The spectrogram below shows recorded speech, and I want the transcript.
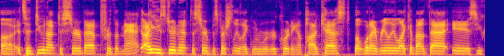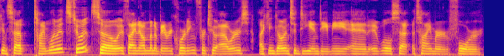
Uh, it's a Do Not Disturb app for the Mac. I use Do Not Disturb especially like when we're recording a podcast. But what I really like about that is you can set time limits to it. So if I know I'm going to be recording for two hours, I can go into DND Me and it will set a timer for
